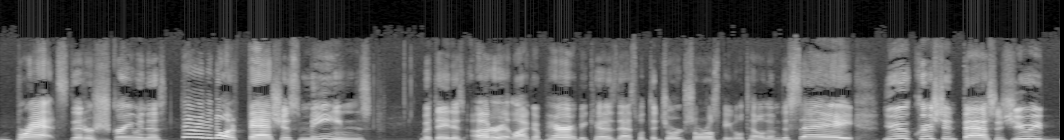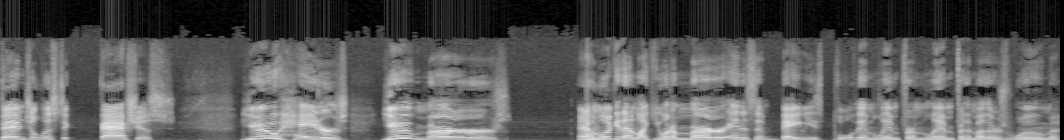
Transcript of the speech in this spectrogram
brats that are screaming this, they don't even know what fascist means. But they just utter it like a parrot because that's what the George Soros people tell them to say. You Christian fascists, you evangelistic fascists, you haters, you murderers. And I'm looking at them like, you want to murder innocent babies, pull them limb from limb from the mother's womb.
